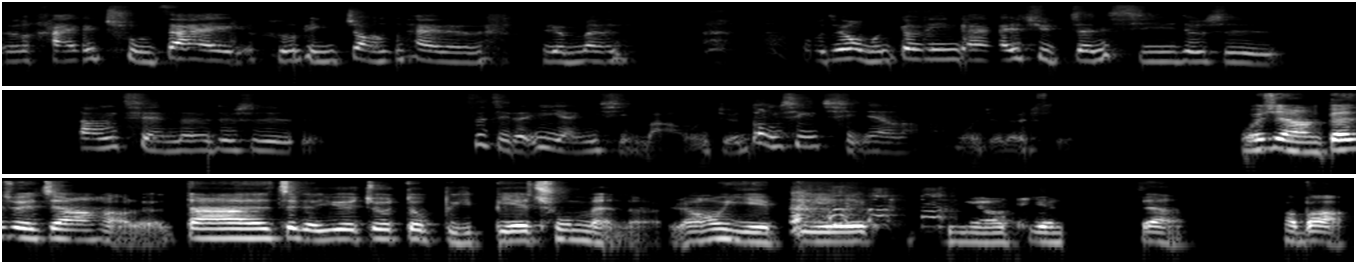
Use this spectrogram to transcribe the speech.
呃还处在和平状态的人们，我觉得我们更应该去珍惜，就是。当前的就是自己的一言一行吧，我觉得动心起念了，我觉得是。我想干脆这样好了，大家这个月就都别别出门了，然后也别聊天，这样好不好？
